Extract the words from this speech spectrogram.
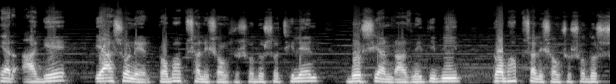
এর আগে এ আসনের প্রভাবশালী সংসদ সদস্য ছিলেন বর্ষিয়ান রাজনীতিবিদ, প্রভাবশালী সংসদ সদস্য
